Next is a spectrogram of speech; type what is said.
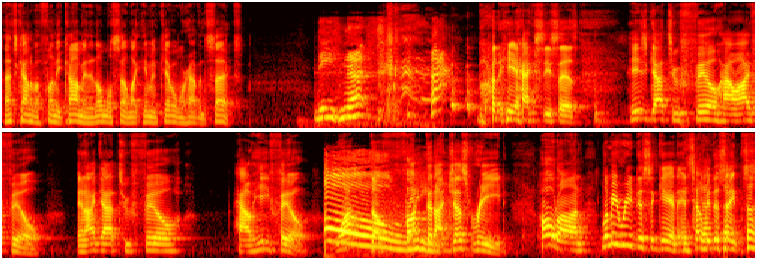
that's kind of a funny comment. It almost sounded like him and Kevin were having sex. These nuts. But he actually says, "He's got to feel how I feel, and I got to feel how he feel." what the fuck did I just read? Hold on, let me read this again and tell me this ain't some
